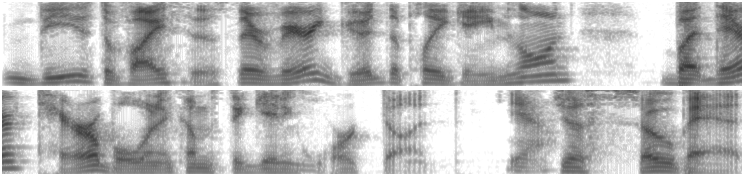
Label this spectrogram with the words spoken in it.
these devices, they're very good to play games on, but they're terrible when it comes to getting work done. yeah. Just so bad.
